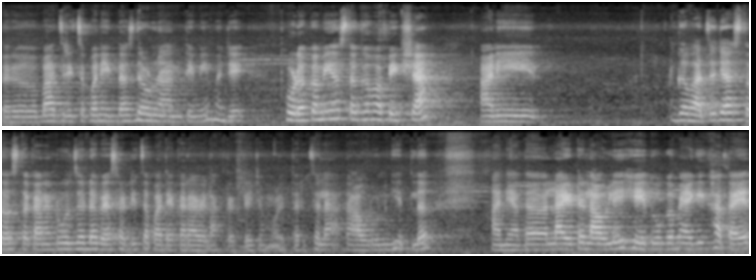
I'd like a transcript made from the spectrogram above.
तर बाजरीचं पण एकदाच दळून आणते मी. म्हणजे थोडं कमी असतं गव्हापेक्षा आणि गव्हाचं जास्त असतं कारण रोज डब्यासाठी चपात्या कराव्या लागतात त्याच्यामुळे. तर चला आता आवरून घेतलं. आणि आता लाइट लावली हे दोघं मॅगी खातायत.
